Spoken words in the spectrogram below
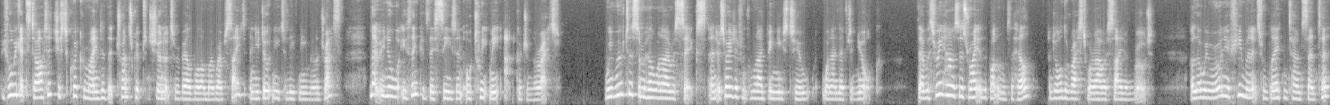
Before we get started, just a quick reminder that transcript and show notes are available on my website, and you don't need to leave an email address. Let me know what you think of this season or tweet me at Gudrun Lorette. We moved to Summerhill when I was six, and it was very different from what I'd been used to when I lived in York. There were three houses right at the bottom of the hill, and all the rest were our side of the road. Although we were only a few minutes from Blaydon town centre,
